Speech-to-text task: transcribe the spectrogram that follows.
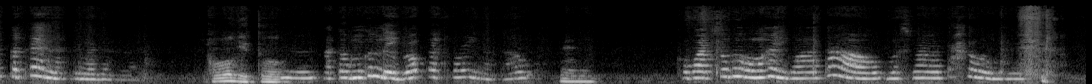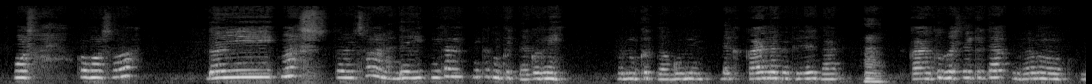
deket enak tinggal jalan oh gitu. hmm, atau mungkin dari blok F kali nggak tahu Hmm. Kau pasal gue rumahnya di mana tahu, mas mana tahu. Mas, kau masalah dari mas dari sana dari ini kan ini kan bukit dago nih, bukit dago nih, dari ke kanan dari ke kiri kan. Hmm. Kanan tuh biasanya kita udah mau ke,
